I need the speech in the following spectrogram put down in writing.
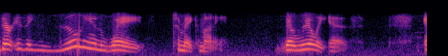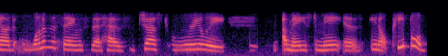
there is a zillion ways to make money. There really is. And one of the things that has just really amazed me is, you know, people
